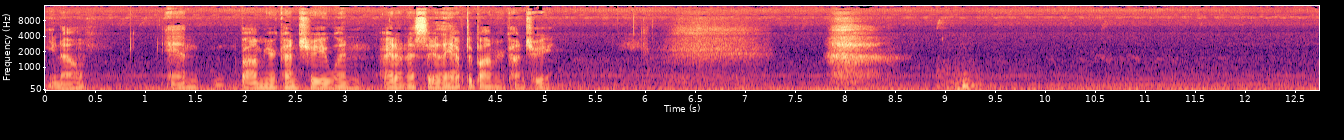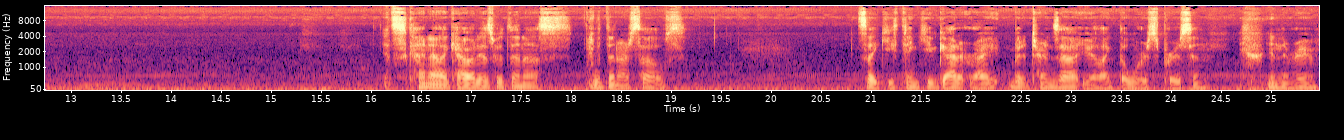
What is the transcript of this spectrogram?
you know, and bomb your country when I don't necessarily have to bomb your country. It's kind of like how it is within us, within ourselves. It's like you think you've got it right, but it turns out you're like the worst person in the room.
